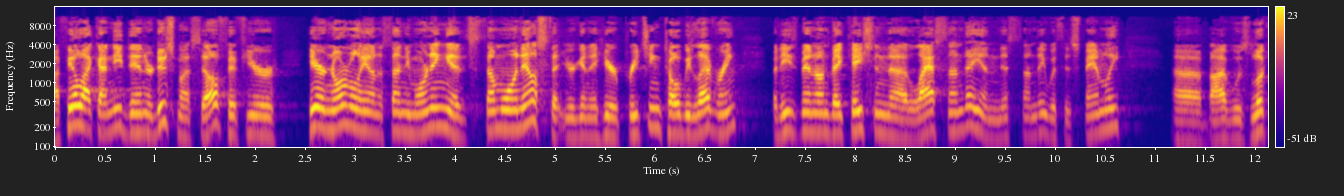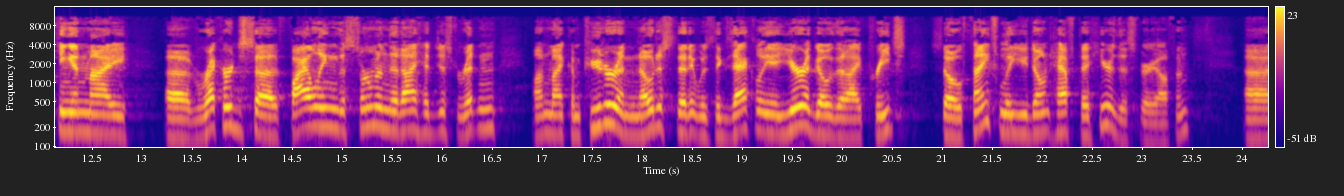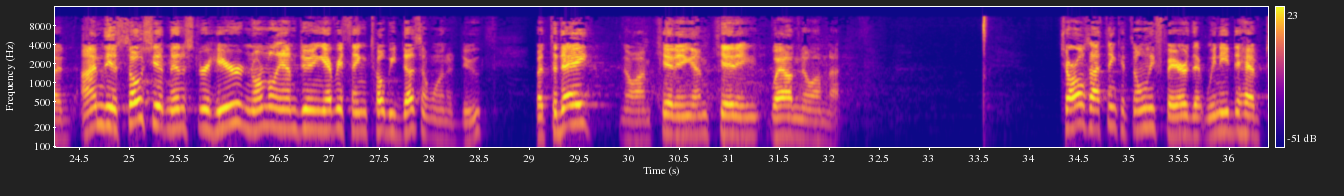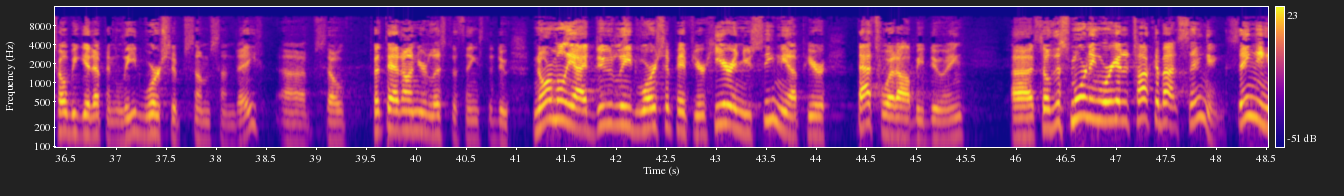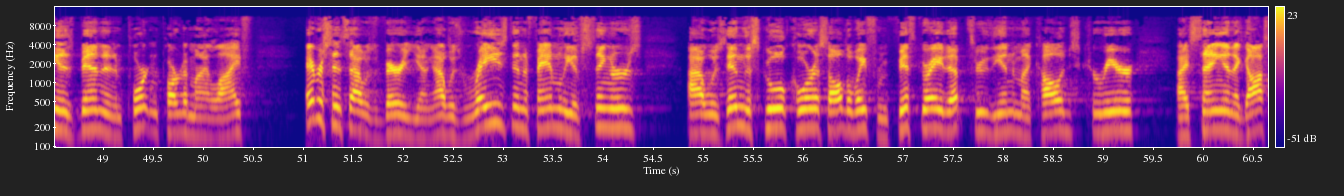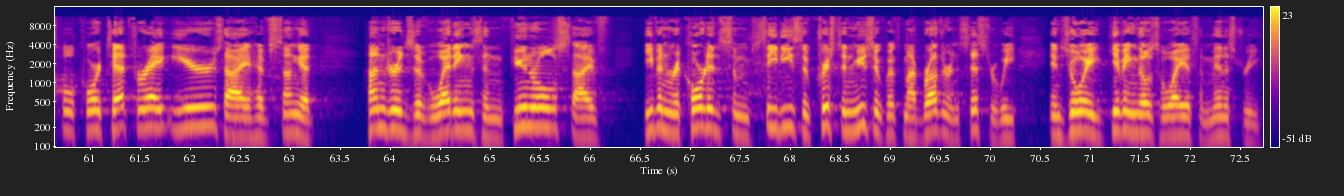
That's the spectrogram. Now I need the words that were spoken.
I feel like I need to introduce myself. If you're here normally on a Sunday morning, it's someone else that you're going to hear preaching, Toby Levering, but he's been on vacation uh, last Sunday and this Sunday with his family. Uh, I was looking in my uh, records, uh, filing the sermon that I had just written on my computer and noticed that it was exactly a year ago that I preached. So thankfully, you don't have to hear this very often. Uh, I'm the associate minister here. Normally, I'm doing everything Toby doesn't want to do. But today, no, I'm kidding. I'm kidding. Well, no, I'm not. Charles, I think it's only fair that we need to have Toby get up and lead worship some Sunday. Uh, so put that on your list of things to do. Normally, I do lead worship. If you're here and you see me up here, that's what I'll be doing. Uh, so this morning, we're going to talk about singing. Singing has been an important part of my life ever since I was very young. I was raised in a family of singers. I was in the school chorus all the way from fifth grade up through the end of my college career. I sang in a gospel quartet for eight years. I have sung at hundreds of weddings and funerals. I've even recorded some CDs of Christian music with my brother and sister. We enjoy giving those away as a ministry.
